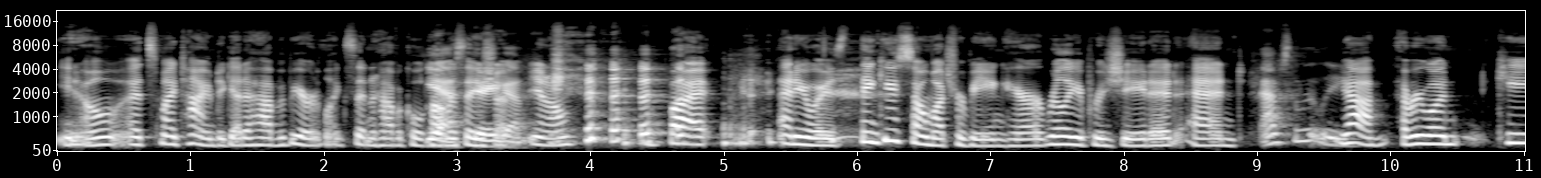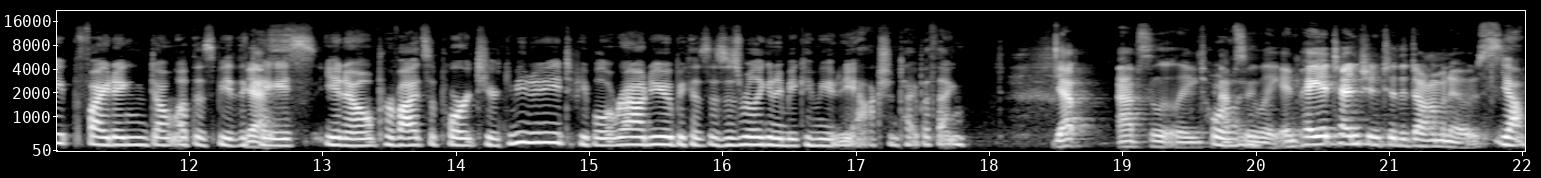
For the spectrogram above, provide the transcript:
you know, it's my time to get to have a beer and like sit and have a cool Yeah, there you conversation, you, know? but, anyways, thank you so much for being here. Really appreciate it. And Absolutely. yeah, everyone keep fighting. Don't let this be the Yes. case. You know, provide support to your community, to people around you, because this is really going to be community action type of thing. Yep, absolutely. Totally. Absolutely. And pay attention to the dominoes. Yeah.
